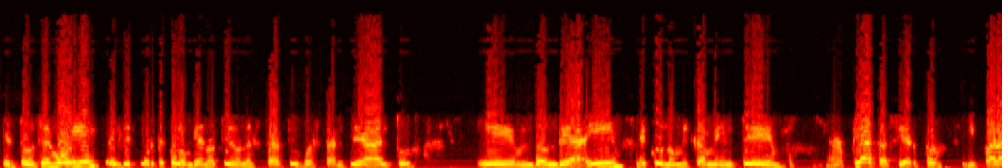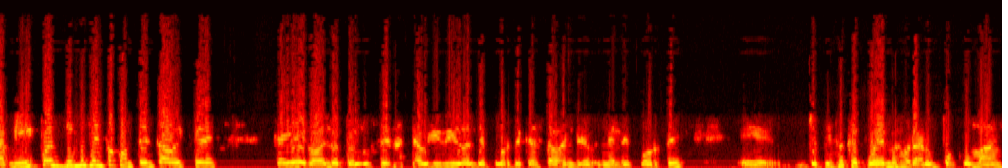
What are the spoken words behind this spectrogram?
Entonces hoy el, el deporte colombiano tiene un estatus bastante alto, eh, donde hay económicamente ah, plata, ¿cierto? Y para mí, pues yo me siento contenta hoy que, que haya llegado el doctor Lucena, que ha vivido el deporte, que ha estado en, de- en el deporte. Eh, yo pienso que puede mejorar un poco más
